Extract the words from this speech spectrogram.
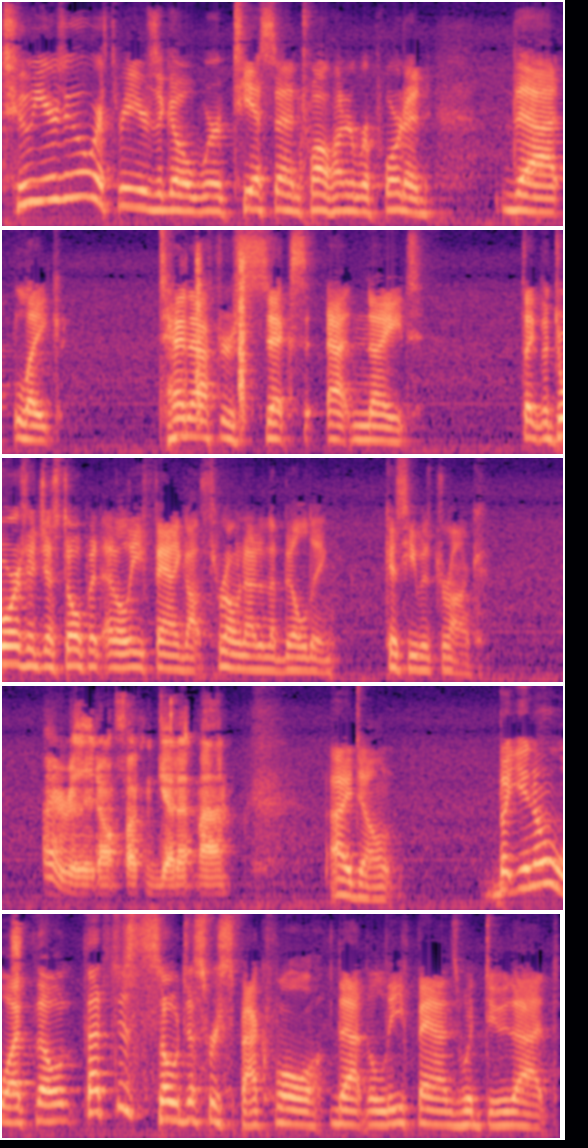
two years ago or three years ago where TSN twelve hundred reported that like ten after six at night, like the doors had just opened and a Leaf fan got thrown out of the building because he was drunk. I really don't fucking get it, man. I don't. But you know what though? That's just so disrespectful that the Leaf fans would do that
